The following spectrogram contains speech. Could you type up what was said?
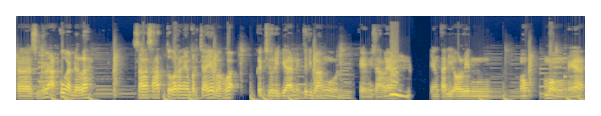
Eh, sebenarnya aku adalah salah satu orang yang percaya bahwa kecurigaan itu dibangun. Kayak misalnya Hmm, yang tadi Olin ngomong ya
